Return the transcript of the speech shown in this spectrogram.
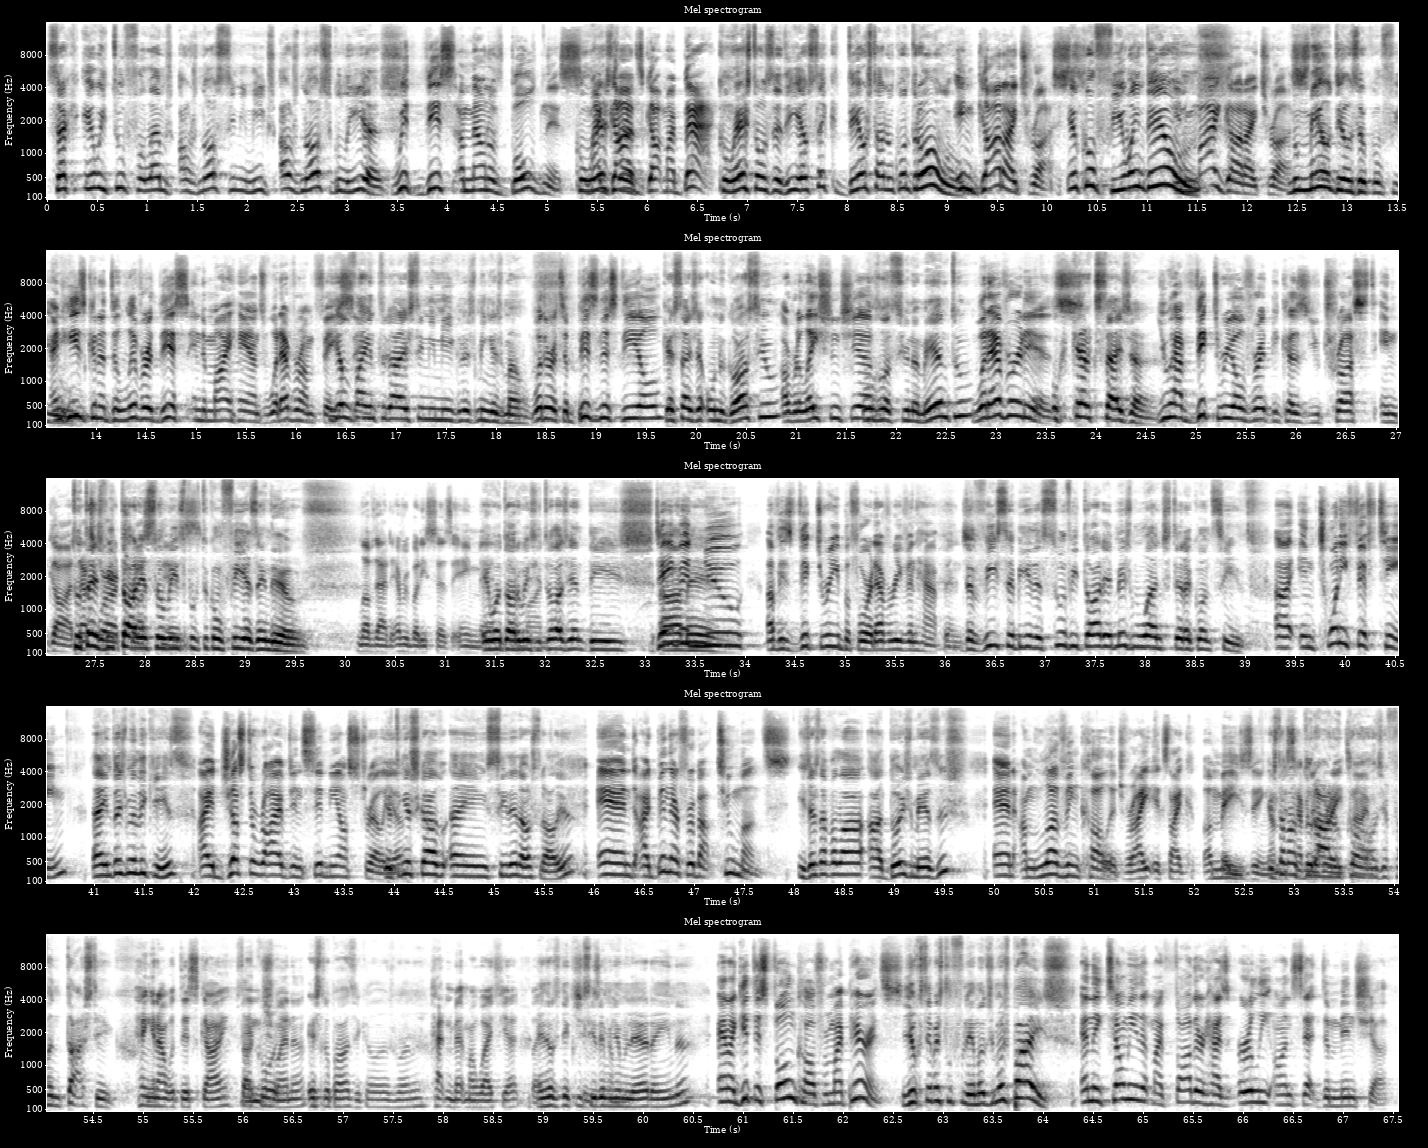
Será que eu e tu falamos aos nossos inimigos, aos nossos Golias, with this amount of boldness? Com My esta- God's got my back. com esta ousadia? Eu sei que Deus está no controle. In God I trust. Eu confio em Deus. In my God I trust. No meu Deus eu confio. And He's going to deliver this into my hands, whatever I'm E Ele vai facing. entregar este inimigo nas minhas mãos. Whether it's a business deal, Quer seja um negócio, a um relationship, relacionamento, whatever it o que is, quer que seja. you have victory over it because you trust in God. Tu That's tens vitória sobre is. isso porque tu confias em Deus. Love that. Everybody says amen. Eu adoro isso e toda a gente diz David amém. knew of his victory before it ever even happened. Davi sabia da sua vitória mesmo antes de ter acontecido. Uh, in 2015, Em 2015, I had just arrived in Sydney, eu Australia, tinha chegado em Sydney, na Austrália, and I'd been there for about two months. e já estava lá há dois meses. And I'm loving college, right? It's like amazing. I'm just having a o great time. college, fantástico. Hanging out with this guy Estar named Joanna. este rapaz aquela Joana. Hadn't met my wife yet, but Ainda não tinha conhecido a minha mulher ainda. And I get this phone call from my parents. E eu recebo este telefonema dos meus pais. And they tell me that my father has early onset dementia.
